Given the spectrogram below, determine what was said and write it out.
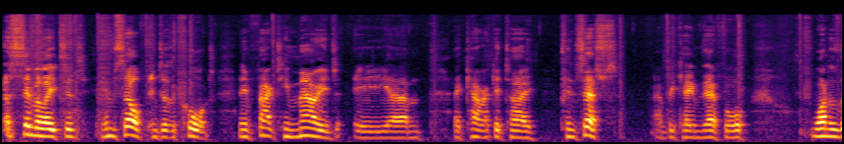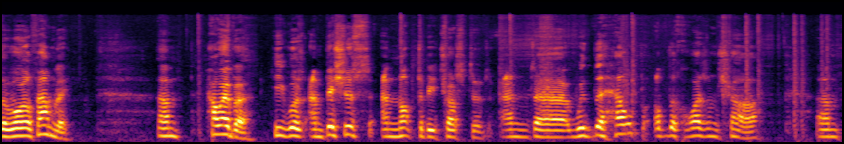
assimilated himself into the court. And in fact, he married a um, a Karakatai princess and became therefore one of the royal family. Um, however, he was ambitious and not to be trusted, and uh, with the help of the Khwarazm Shah, um,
